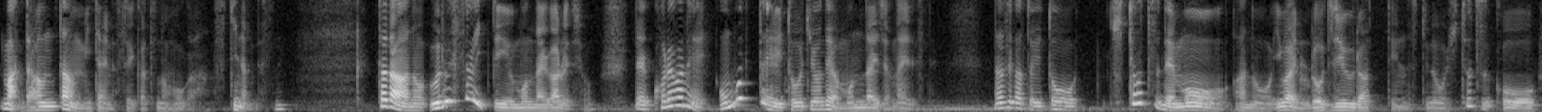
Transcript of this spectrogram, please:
まあダウンタウンみたいな生活の方が好きなんですね。ただあのうるさいっていう問題があるでしょ。でこれはね思ったより東京では問題じゃないですね。なぜかというと一つでもあのいわゆる路地裏っていうんですけど一つこう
